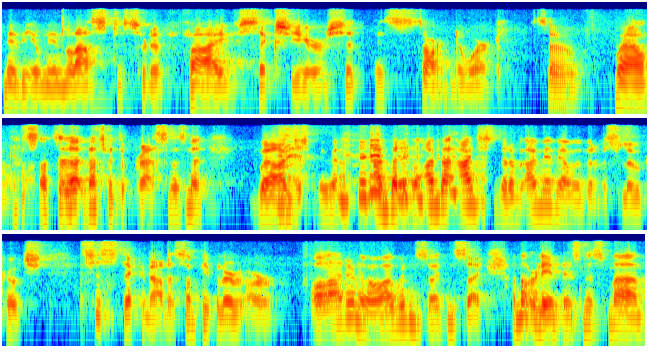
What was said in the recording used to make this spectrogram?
maybe only in the last sort of five, six years, it, it's starting to work. So, well, that's, that's, that's a bit depressing, isn't it? Well, I'm just, maybe I'm, a bit of, I'm, I'm just a bit of, maybe I'm a bit of a slow coach. It's just sticking at it. Some people are, are well, I don't know. I wouldn't, I wouldn't say. I'm not really a businessman,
